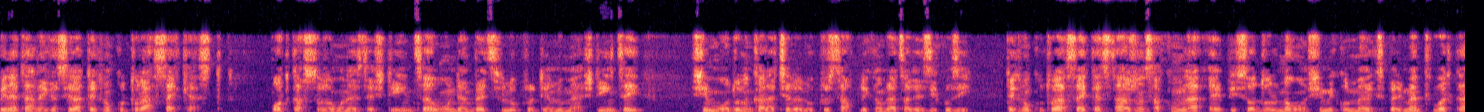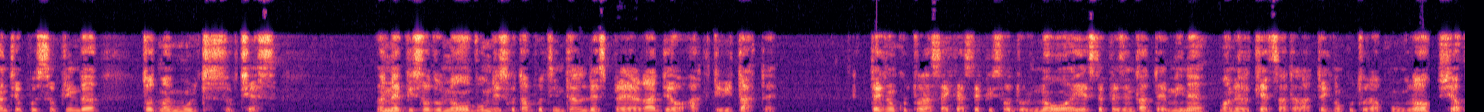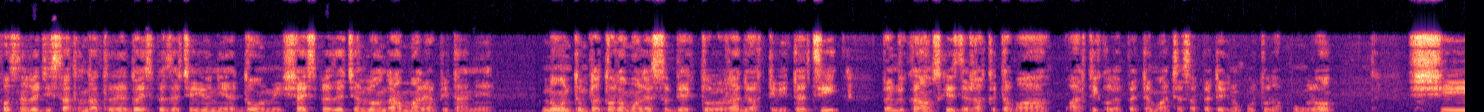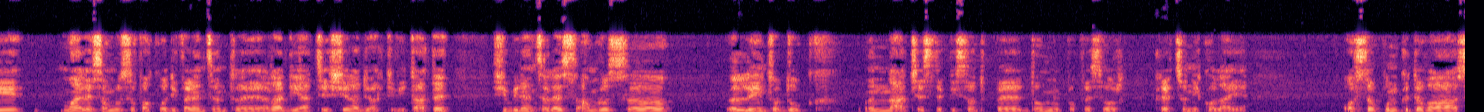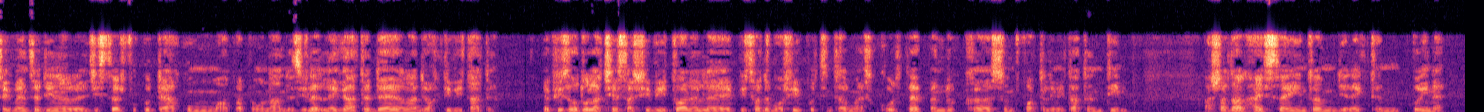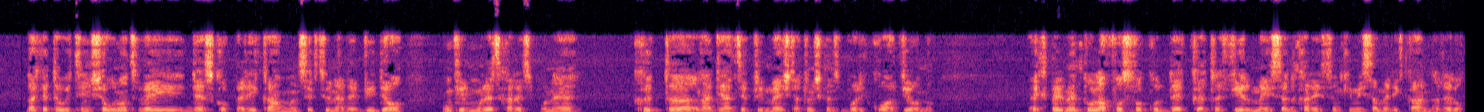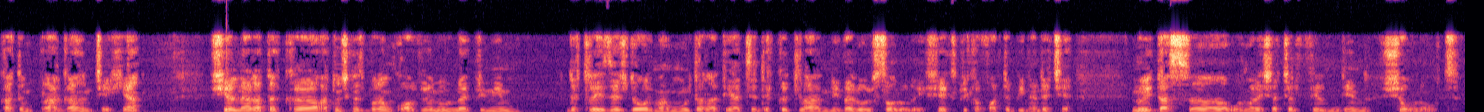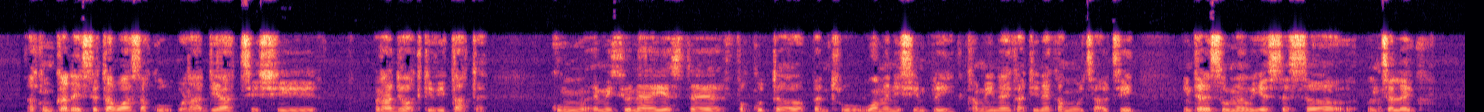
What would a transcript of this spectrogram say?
Bine te-am regăsit la Tehnocultura Secast, podcastul românesc de știință, unde înveți lucruri din lumea științei și modul în care acele lucruri se aplică în viața de zi cu zi. Tehnocultura Secast a ajuns acum la episodul 9 și micul meu experiment văd că a început să prindă tot mai mult succes. În episodul 9 vom discuta puțin despre radioactivitate. Tehnocultura Psycast episodul 9 este prezentat de mine, Manuel Cheța de la tehnocultura.ro și a fost înregistrat în data de 12 iunie 2016 în Londra, Marea Britanie. Nu întâmplător am ales subiectul radioactivității, pentru că am scris deja câteva articole pe tema aceasta pe tehnocultura.ro și mai ales am vrut să fac o diferență între radiație și radioactivitate și, bineînțeles, am vrut să îl introduc în acest episod pe domnul profesor Crețu Nicolae. O să pun câteva secvențe din înregistrări făcute acum aproape un an de zile legate de radioactivitate. Episodul acesta și viitoarele episoade vor fi puțin cel mai scurte pentru că sunt foarte limitate în timp. Așadar, hai să intrăm direct în pâine. Dacă te uiți în show notes, vei descoperi că am în secțiunea de video un filmuleț care spune cât uh, radiație primești atunci când zbori cu avionul. Experimentul a fost făcut de către Phil Mason, care este un chimist american relocat în Praga, în Cehia, și el ne arată că atunci când zburăm cu avionul, noi primim de 30 de ori mai multă radiație decât la nivelul solului și explică foarte bine de ce. Nu uita să urmărești acel film din show notes. Acum, care este treaba asta cu radiație și radioactivitate? Cum emisiunea este făcută pentru oamenii simpli, ca mine, ca tine, ca mulți alții, interesul meu este să înțeleg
